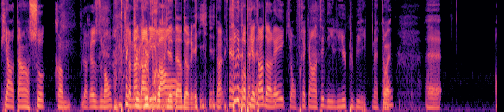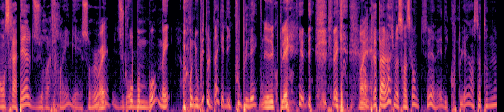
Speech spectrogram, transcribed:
qui entend ça comme le reste du monde, justement dans les propriétaire bars, d'oreilles. tous les propriétaires d'oreilles qui ont fréquenté des lieux publics, mettons, Ouais. euh, on se rappelle du refrain, bien sûr, Ouais. du gros boom boom, mais on oublie tout le temps qu'il y a des couplets. Il y a des couplets. Il y a des- Fait que, En me préparant, je me suis rendu compte qu'il y a des couplets dans cette tune là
